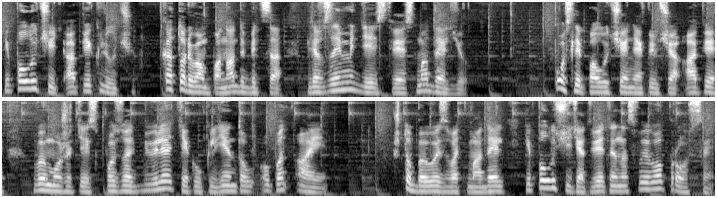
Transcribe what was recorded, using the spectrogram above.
и получить API ключ, который вам понадобится для взаимодействия с моделью. После получения ключа API вы можете использовать библиотеку клиентов OpenAI, чтобы вызвать модель и получить ответы на свои вопросы.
